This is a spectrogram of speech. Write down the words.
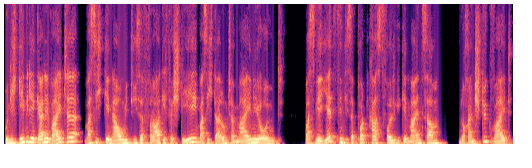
Und ich gebe dir gerne weiter, was ich genau mit dieser Frage verstehe, was ich darunter meine und was wir jetzt in dieser Podcast-Folge gemeinsam noch ein Stück weit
